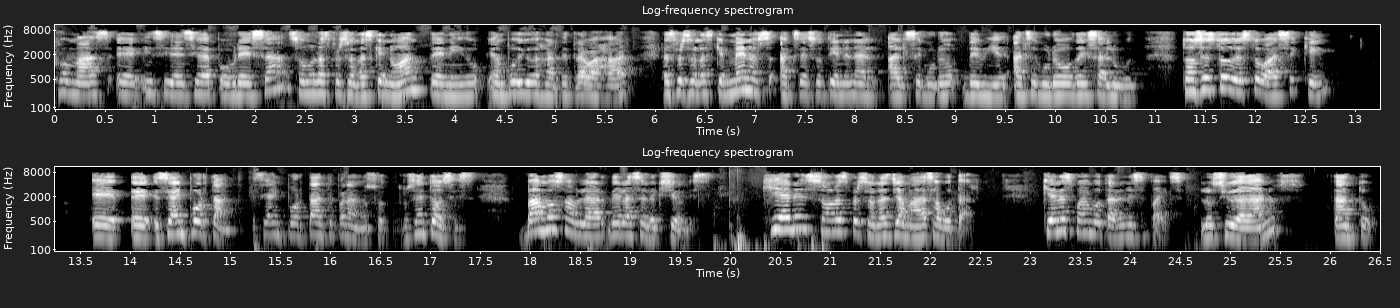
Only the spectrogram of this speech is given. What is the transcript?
con más incidencia de pobreza, somos las personas que no han tenido, han podido dejar de trabajar, las personas que menos acceso tienen al, seguro de vida, al seguro de salud. Entonces, todo esto hace que eh, eh, sea importante, sea importante para nosotros. Entonces, vamos a hablar de las elecciones. ¿Quiénes son las personas llamadas a votar? ¿Quiénes pueden votar en este país? Los ciudadanos, tanto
